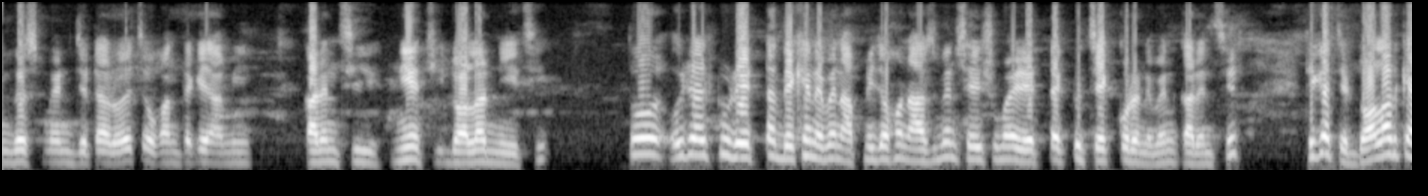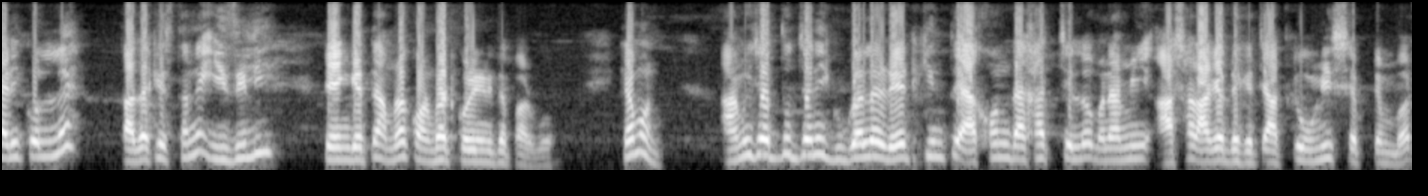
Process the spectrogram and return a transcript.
ইনভেস্টমেন্ট যেটা রয়েছে, ওখান থেকে আমি কারেন্সি নিয়েছি ডলার নিয়েছি। তো ওইটা একটু রেটটা দেখে নেবেন, আপনি যখন আসবেন সেই সময় রেটটা একটু চেক করে নেবেন কারেন্সির ঠিক আছে ডলার ক্যারি করলে কাজাকিস্তানে ইজিলি টেঙ্গেতে আমরা কনভার্ট করে নিতে পারব। কেমন? আমি যতদূর জানি গুগলের রেট কিন্তু এখন দেখাচ্ছিল মানে আমি আসার আগে দেখেছি, আজকে উনিশ সেপ্টেম্বর।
